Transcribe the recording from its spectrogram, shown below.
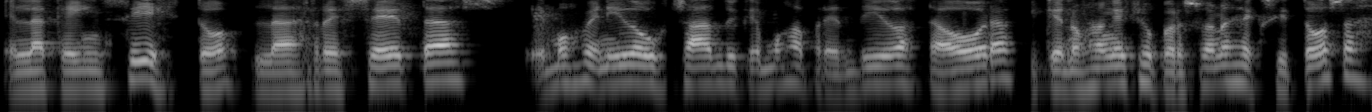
en la que, insisto, las recetas hemos venido usando y que hemos aprendido hasta ahora y que nos han hecho personas exitosas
